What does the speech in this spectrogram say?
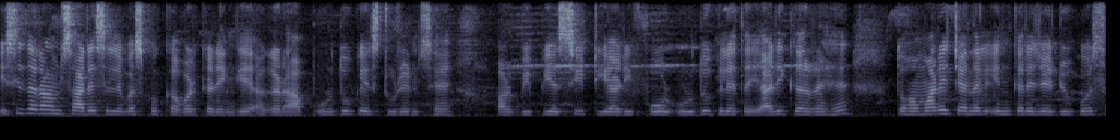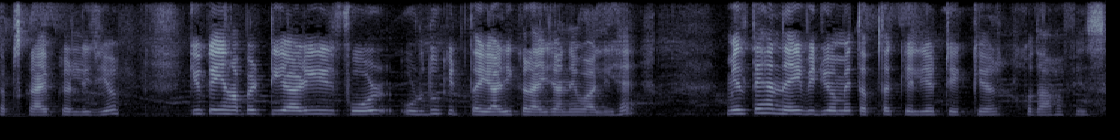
इसी तरह हम सारे सिलेबस को कवर करेंगे। अगर आप उर्दू के स्टूडेंट्स हैं और B P S C T R E four Urdu के लिए तैयारी कर रहे हैं तो हमारे चैनल इनकरेज एडू को सब्सक्राइब कर लीजिए, क्योंकि यहाँ पर T R E four Urdu की तैयारी कराई जाने वाली है। मिलते हैं नई वीडियो में, तब तक के लिए टेक केयर खुदा हाफिज़।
